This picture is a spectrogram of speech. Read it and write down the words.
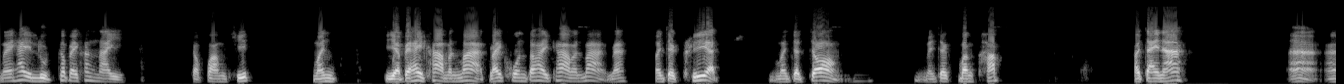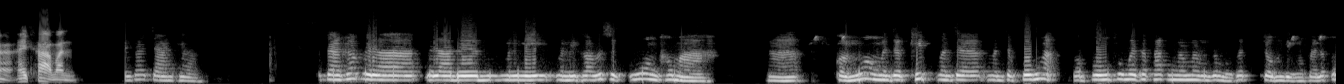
ไม่ให้หลุดเข้าไปข้างในกับความคิด มันอย่าไปให้ค่ามันมาก หลายคนต้องให้ค่ามันมากนะ มันจะเครียด มันจะจ้อง มันจะบังคับเข้าใจนะ อ่า อ่า ให้ค่ามันเป็นพระอาจารย์ค่ะอาจารย์ครับเวลาเวลาเดินมันมีมันมีความรู้สึกง่วงเข้ามานะ ก่อนง่วงมันจะคิดมันจะมันจะฟุ้งอะพอฟุ้งฟุ้งไปสักพักมันมันก็เหมือนก็จมดิ่งลงไปแล้วก็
